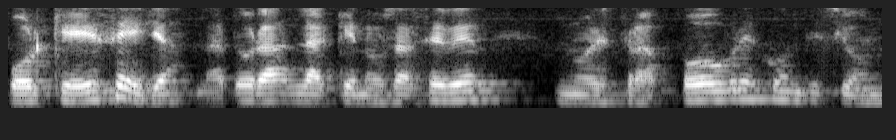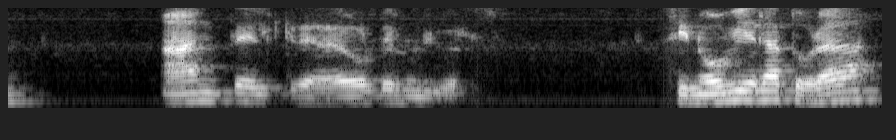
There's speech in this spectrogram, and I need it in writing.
porque es ella, la Torah, la que nos hace ver nuestra pobre condición ante el Creador del universo. Si no hubiera Torah,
